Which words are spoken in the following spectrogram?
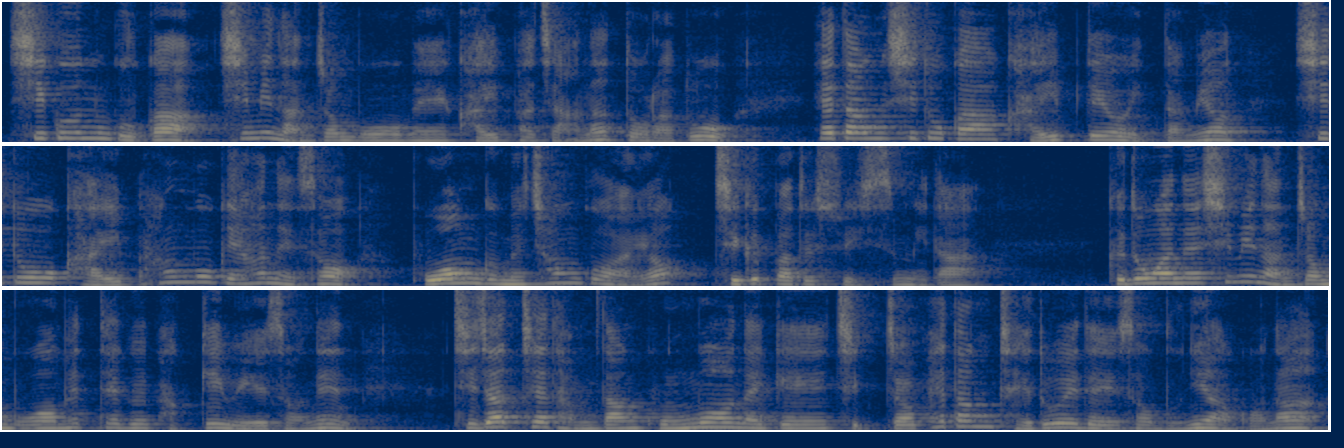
시군구가 시민안전보험에 가입하지 않았더라도 해당 시도가 가입되어 있다면 시도 가입 항목에 한해서 보험금을 청구하여 지급받을 수 있습니다. 그동안의 시민안전보험 혜택을 받기 위해서는 지자체 담당 공무원에게 직접 해당 제도에 대해서 문의하거나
